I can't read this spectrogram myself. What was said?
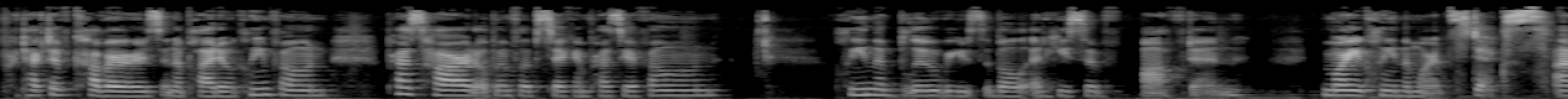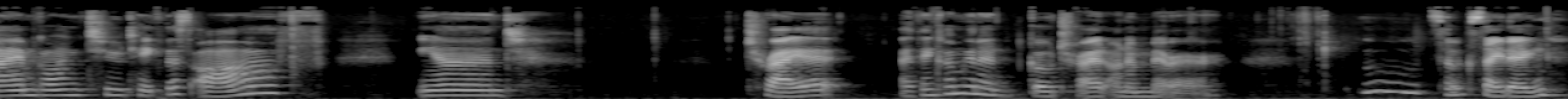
protective covers and apply to a clean phone. Press hard, open Flipstik and press your phone. Clean the blue reusable adhesive often. The more you clean, the more it sticks. I'm going to take this off and try it I think I'm gonna go try it on a mirror. Ooh, so exciting.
